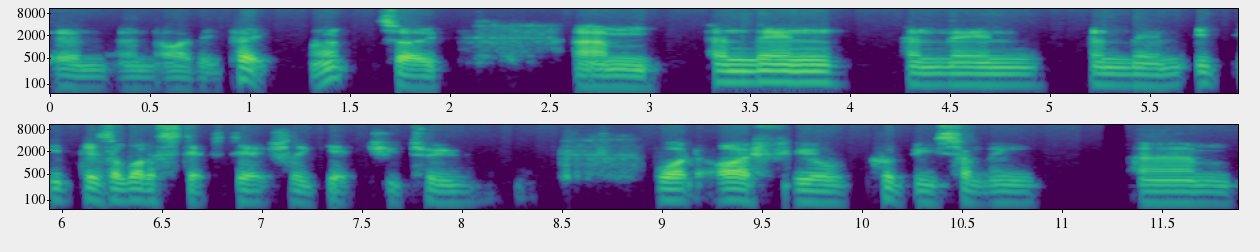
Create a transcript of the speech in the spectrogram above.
and, and IBP, right? So, um, and then, and then, and then it, it, there's a lot of steps to actually get you to what I feel could be something um,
